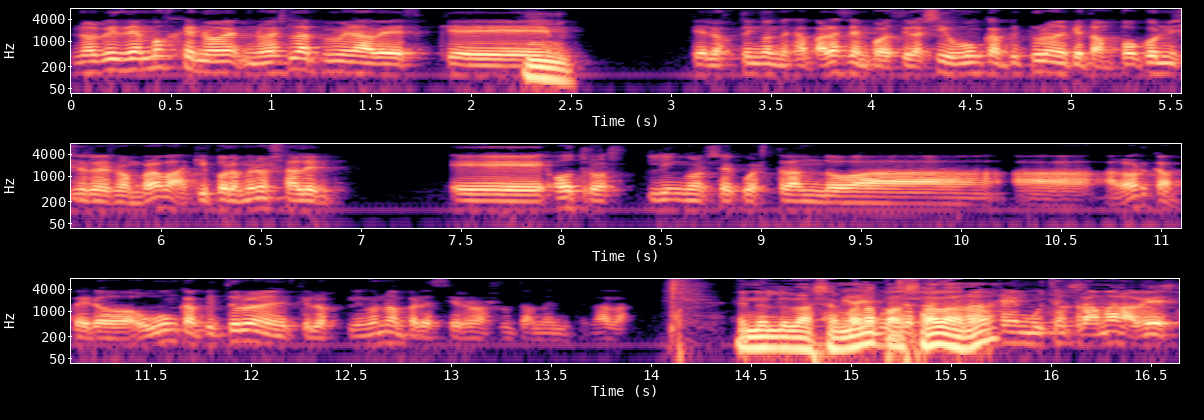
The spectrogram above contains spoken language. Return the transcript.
No olvidemos que no, es la primera vez que, mm. que los Klingons desaparecen, por decirlo así. Hubo un capítulo en el que tampoco ni se les nombraba. Aquí por lo menos salen eh, otros Klingons secuestrando a, a, Lorca, pero hubo un capítulo en el que los Klingons no aparecieron absolutamente nada. En el de la semana pasada, ¿no? Hay mucha trama a la vez.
